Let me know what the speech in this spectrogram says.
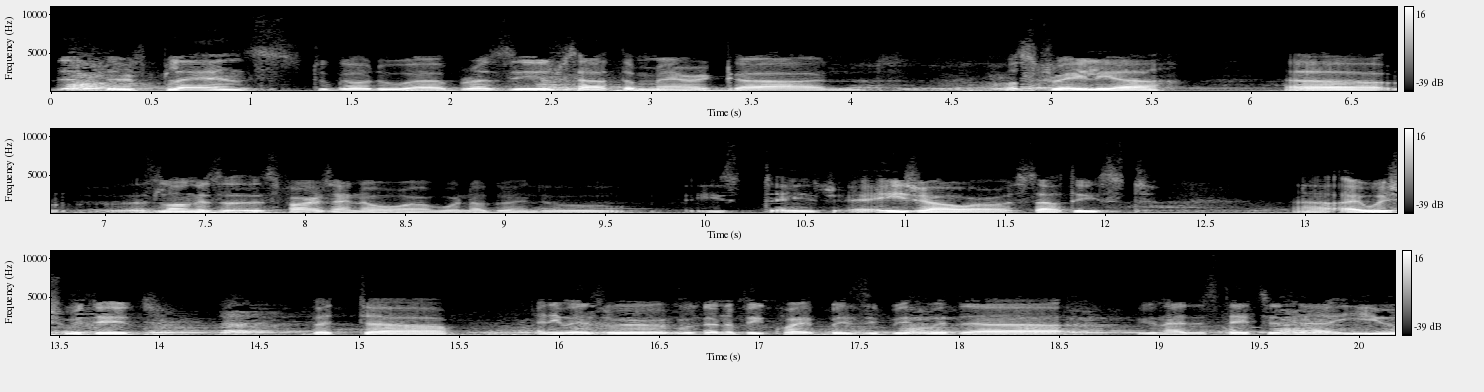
There's plans to go to uh, Brazil, South America, and Australia. Uh, as long as, as far as I know, uh, we're not going to East Asia, Asia or Southeast. Uh, I wish we did, but anyways, we're we're going to be quite busy with the uh, United States and the EU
